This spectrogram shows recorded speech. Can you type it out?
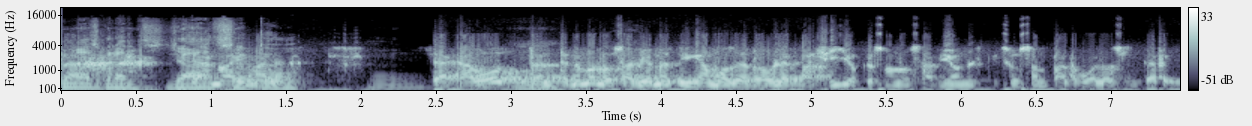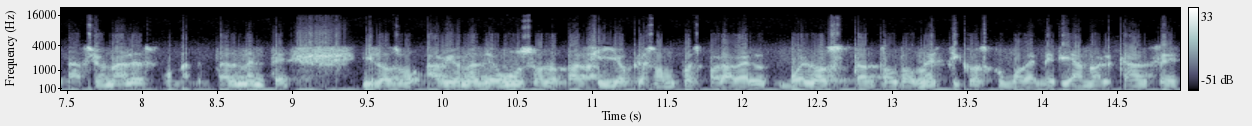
más grandes. Ya, no hay se acabó. Tenemos los aviones, digamos, de doble pasillo, que son los aviones que se usan para vuelos internacionales, fundamentalmente, y los aviones de un solo pasillo, que son pues para ver vuelos tanto domésticos como de mediano alcance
